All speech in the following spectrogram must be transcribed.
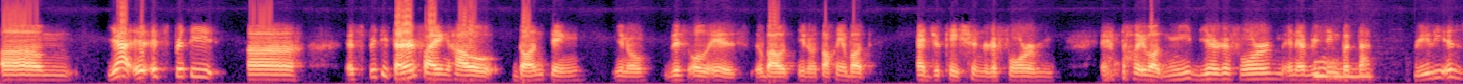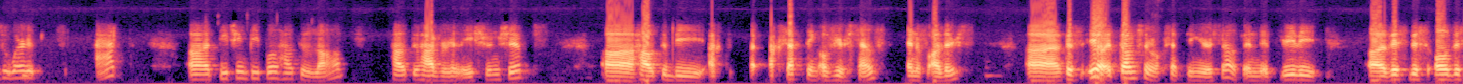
um, yeah, it, it's pretty uh, it's pretty terrifying how daunting you know this all is about you know talking about education reform talking about media reform and everything, mm. but that really is where it's at. Uh, teaching people how to love, how to have relationships, uh, how to be ac- accepting of yourself and of others because uh, you know it comes from accepting yourself and it really uh, this this all this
